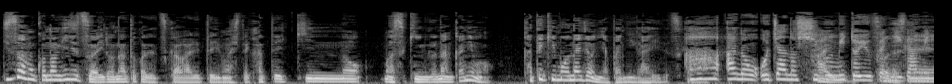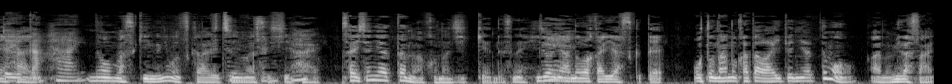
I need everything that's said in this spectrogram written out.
実はもうこの技術はいろんなところで使われていましてカテキンのマスキングなんかにもカテキンも同じようにやっぱり苦いですから。ああ、あのお茶の渋みというか、はい、苦みというか、はい、のマスキングにも使われていますし、ね、はい。最初にやったのはこの実験ですね。非常にあの分かりやすくて。大人の方を相手にやってもあの皆さん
